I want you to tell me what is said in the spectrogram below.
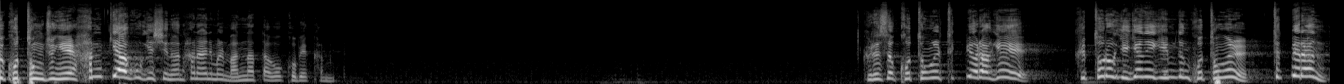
그 고통 중에 함께하고 계시는 하나님을 만났다고 고백합니다. 그래서 고통을 특별하게 그토록 이겨내기 힘든 고통을 특별한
